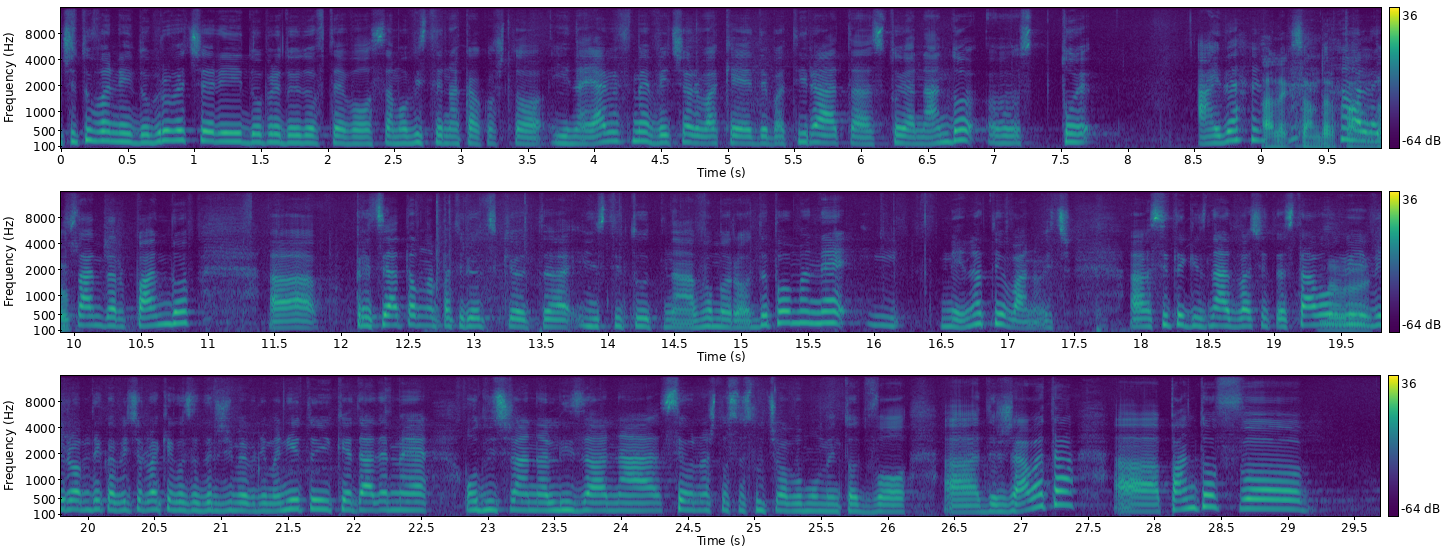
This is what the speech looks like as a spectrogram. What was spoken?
Почитувани добро вечери, добре дојдовте во самовистина како што и најавивме. Вечерва ќе дебатираат Стојан Андо, Стој Ајде. Александар Пандов. Александар Пандов, председател на Патриотскиот институт на ВМРО ДПМН и Ненат Јовановиќ. Сите ги знаат вашите ставови, верувам дека вечерва ќе го задржиме вниманието и ќе дадеме одлична анализа на се она што се случува во моментот во државата. Пантов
